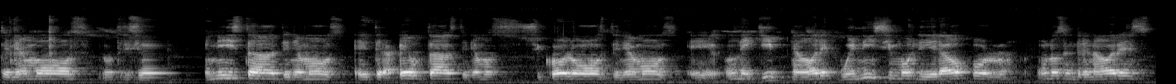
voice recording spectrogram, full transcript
teníamos nutricionista, teníamos eh, terapeutas, teníamos psicólogos, teníamos eh, un equipo de entrenadores buenísimos liderados por unos entrenadores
